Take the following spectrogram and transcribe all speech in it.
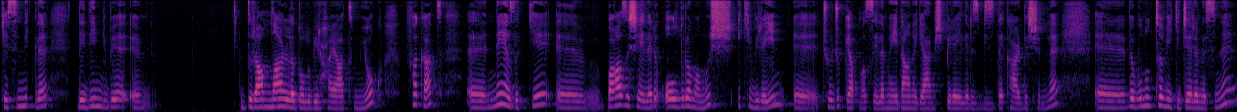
kesinlikle dediğim gibi e, dramlarla dolu bir hayatım yok. Fakat e, ne yazık ki e, bazı şeyleri olduramamış iki bireyin e, çocuk yapmasıyla meydana gelmiş bireyleriz biz de kardeşimle. E, ve bunun tabii ki ceremesini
